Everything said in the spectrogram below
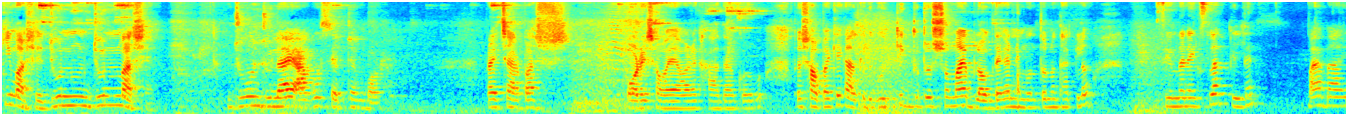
কী মাসে? জুন জুন মাসে। June, July, August, September. প্রায় চার পাঁচ পরে সবাই আবার খাওয়া দাওয়া করব। তো সবাইকে কালকে দুপুর ঠিক দুটোর সময় ব্লগ দেখার নিমন্ত্রণ থাকল। See in the next blog till then bye bye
